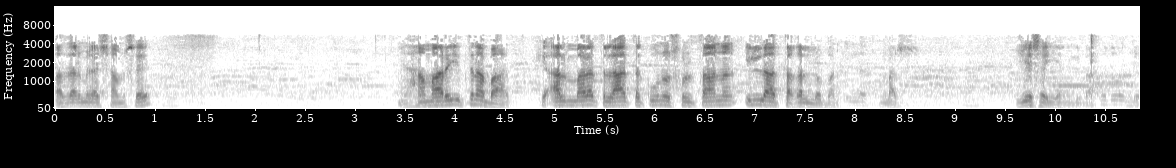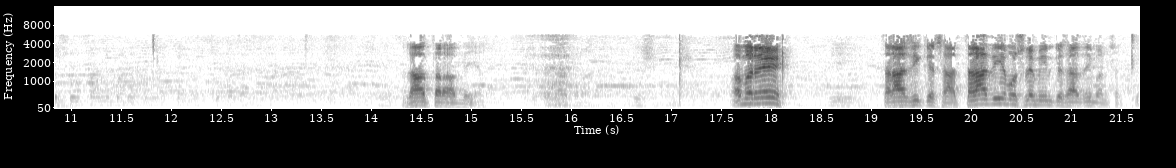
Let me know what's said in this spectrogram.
ازر میرا شام سے۔ ہماری اتنا بات کہ المرت لا تکون سلطان اللہ تغلبن بس۔ یہ صحیح ہے ان کی بات۔ لا ترا دے امرے ترازی کے ساتھ۔ ترازی مسلمین کے ساتھ نہیں بن سکتی۔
